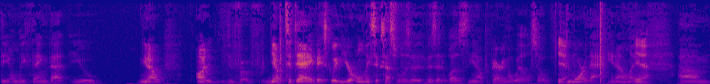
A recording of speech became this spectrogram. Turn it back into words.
the only thing that you, you know, on, you know, today basically your only successful visit, visit was you know preparing a will. So Yeah. do more of that. You know, like, yeah. um,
